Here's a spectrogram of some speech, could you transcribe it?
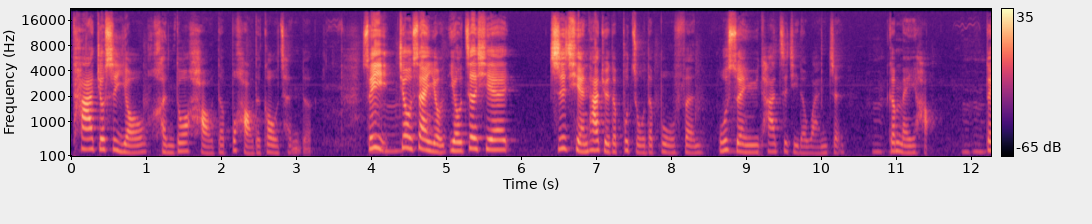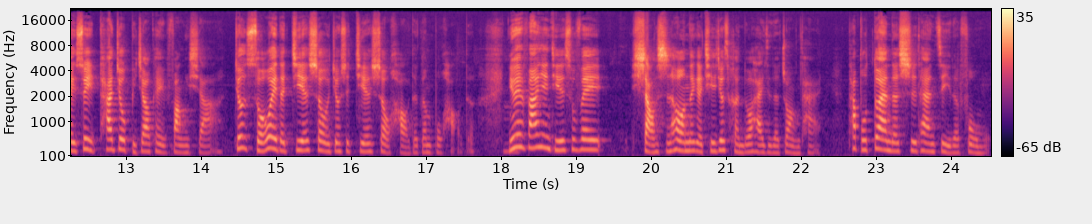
他就是有很多好的、不好的构成的。所以，就算有有这些之前他觉得不足的部分，无损于他自己的完整跟美好。对，所以他就比较可以放下。就所谓的接受，就是接受好的跟不好的。你会发现，其实苏菲小时候那个，其实就是很多孩子的状态。他不断的试探自己的父母，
